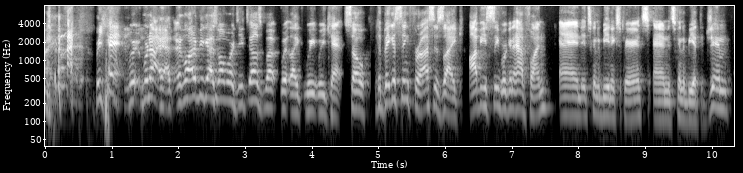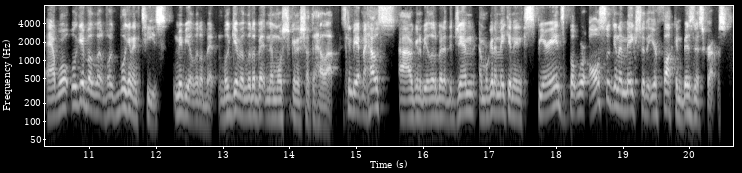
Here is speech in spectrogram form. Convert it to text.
we can't. We're, we're, not. A lot of you guys want more details, but like we we can't. So the biggest thing for us is like obviously we're gonna have fun, and it's gonna be an experience, and it's gonna be at the gym, and we'll we'll give a little. We're gonna tease maybe a little bit. We'll give a little bit, and then we're just gonna shut the hell up. It's gonna be at my house. Uh, we're gonna be a little bit at the gym, and we're gonna make it an experience. But we're also gonna make sure that your fucking business grows.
